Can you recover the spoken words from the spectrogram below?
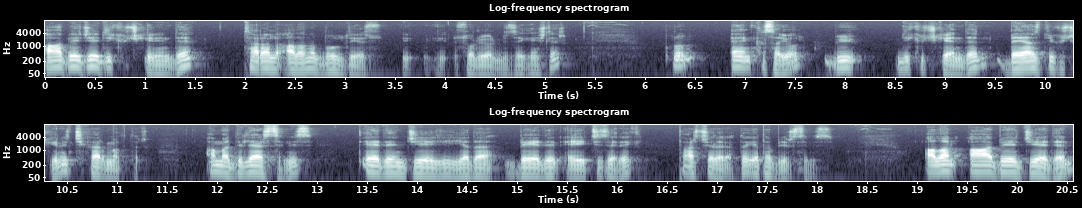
ABC dik üçgeninde taralı alanı bul diye soruyor bize gençler. Bunu en kısa yol büyük dik üçgenden beyaz dik üçgeni çıkarmaktır. Ama dilerseniz D'den C'yi ya da B'den E'yi çizerek parçalayarak da yapabilirsiniz. Alan ABC'den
